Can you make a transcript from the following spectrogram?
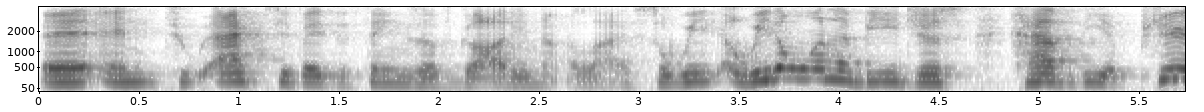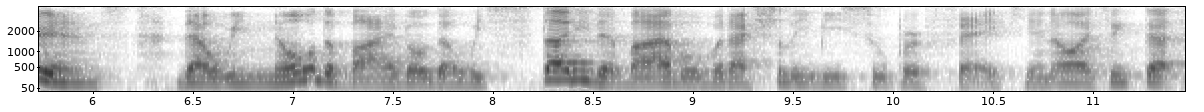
and, to activate the things of God in our lives. So we we don't want to be just have the appearance that we know the Bible, that we study the Bible, but actually be super fake. You know, I think that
